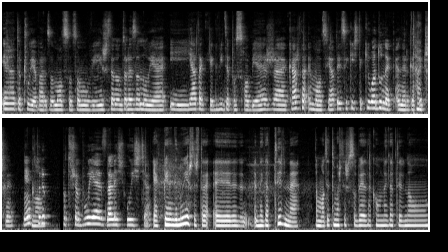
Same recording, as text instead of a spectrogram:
ja to czuję bardzo mocno, co mówisz, ze mną to rezonuje i ja tak jak widzę po sobie, że każda emocja to jest jakiś taki ładunek energetyczny, nie? No. który potrzebuje znaleźć ujście. jak pielęgnujesz też te y, negatywne emocje, to masz też w sobie taką negatywną,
